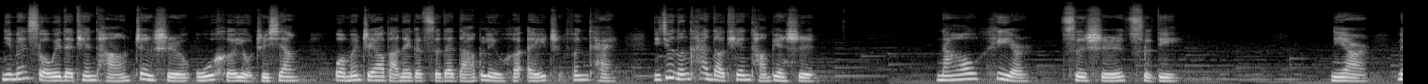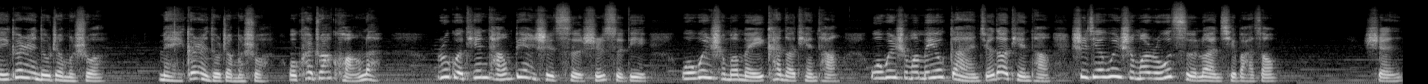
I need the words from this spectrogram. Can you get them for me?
你们所谓的天堂正是无何有之乡。我们只要把那个词的 W 和 H 分开，你就能看到天堂便是 Now here，此时此地。尼尔，每个人都这么说，每个人都这么说，我快抓狂了。如果天堂便是此时此地，我为什么没看到天堂？我为什么没有感觉到天堂？世界为什么如此乱七八糟？神，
